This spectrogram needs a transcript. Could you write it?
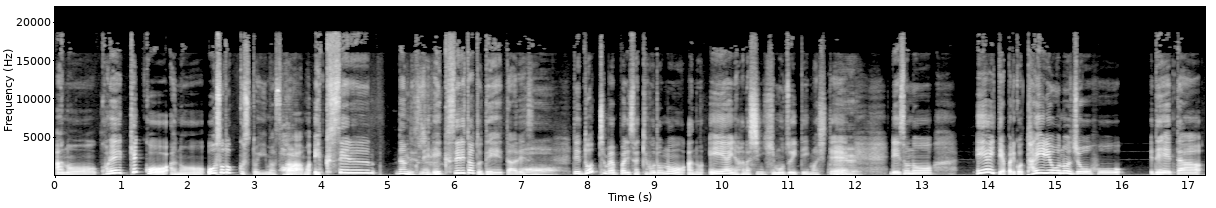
あの、これ結構、あの、オーソドックスと言いますか、はいまあ、エクセルなんですね。エクセルとあとデータです。で、どっちもやっぱり先ほどの、あの、AI の話に紐づいていまして、えで、その、AI ってやっぱりこう大量の情報、データ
